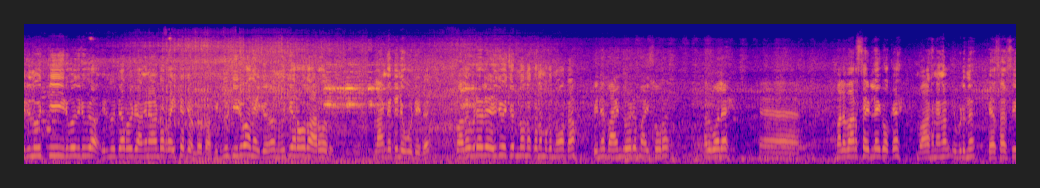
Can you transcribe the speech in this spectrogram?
ഇരുന്നൂറ്റി ഇരുപത് രൂപ ഇരുന്നൂറ്റി അറുപത് രൂപ അങ്ങനെ ആണ്ട് റേറ്റ് ഒക്കെ ഉണ്ട് കേട്ടോ. ഇരുന്നൂറ്റി ഇരുപതാണ് നിൽക്കുന്നത് നൂറ്റി അറുപത് അറുപത് ബ്ലാങ്കറ്റിന്റെ കൂട്ടിയിട്ട്. അപ്പോൾ അത് ഇവിടെ എഴുതി വെച്ചിട്ടുണ്ടോയെന്നൊക്കെ നമുക്ക് നോക്കാം. പിന്നെ ബാംഗ്ലൂർ മൈസൂർ അതുപോലെ മലബാർ സൈഡിലേക്കൊക്കെ വാഹനങ്ങൾ ഇവിടുന്ന് കെ എസ് ആർ സി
